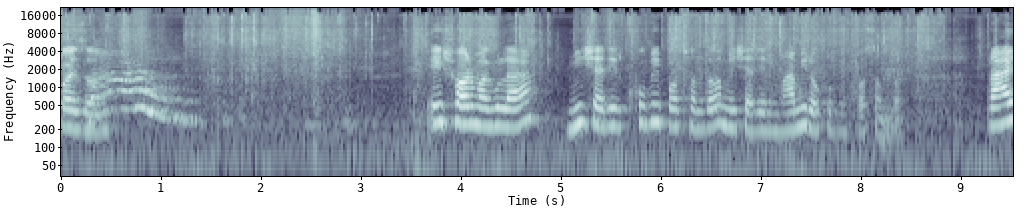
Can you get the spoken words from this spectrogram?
কয়জন? এই শর্মাগুলা মিশারির খুবই পছন্দ, মিশারির মামিরও খুবই পছন্দ। প্রায়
